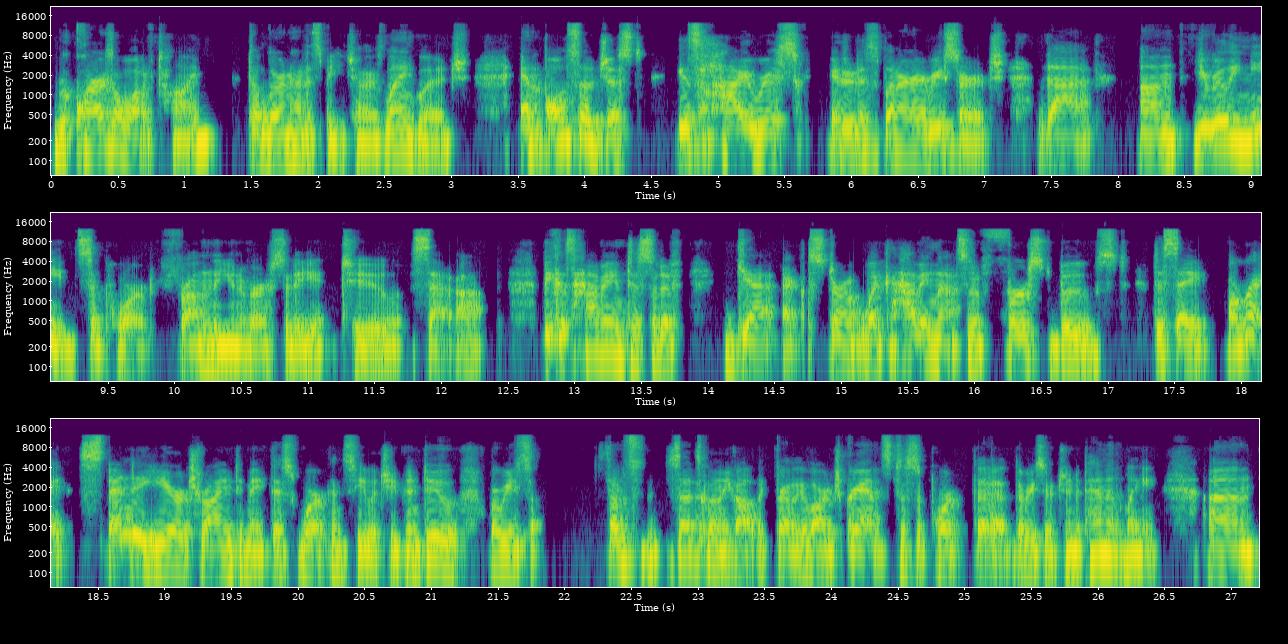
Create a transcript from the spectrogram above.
requires a lot of time to learn how to speak each other's language and also just is high risk interdisciplinary research that um, you really need support from the university to set up because having to sort of get external, like having that sort of first boost to say, all right, spend a year trying to make this work and see what you can do, where we subsequently got like fairly large grants to support the, the research independently. Um,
